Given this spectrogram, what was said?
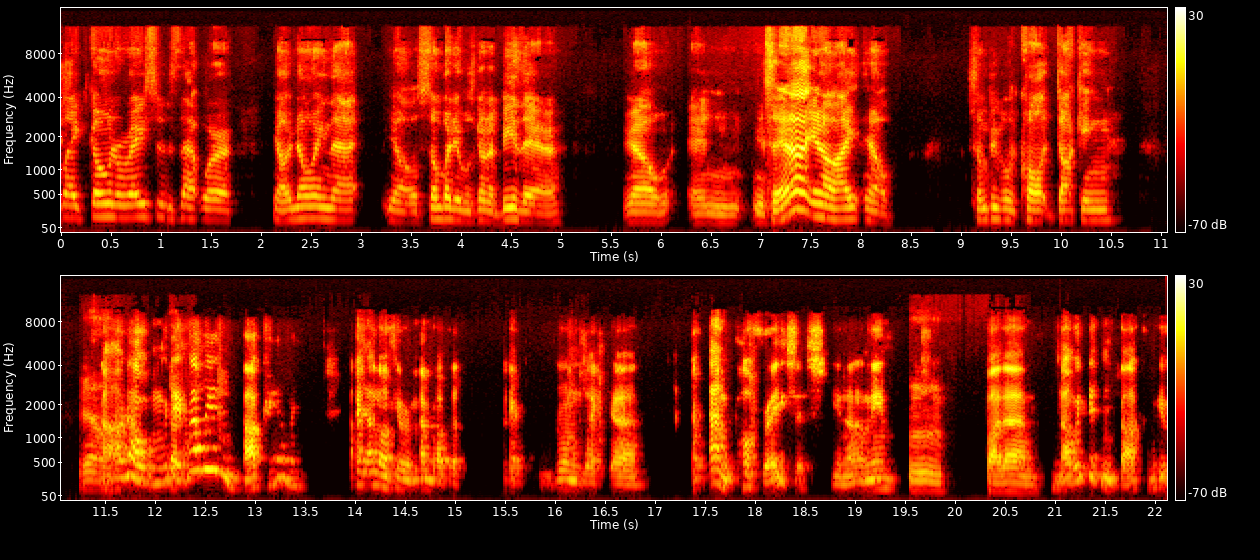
like going to races that were you know knowing that you know somebody was going to be there, you know, and you say ah you know I you know some people call it ducking. You know, no, no, we, well we didn't duck. I mean, I don't know if you remember, but like runs like uh, damn tough races. You know what I mean? Mm. But um, no, we didn't duck. We,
